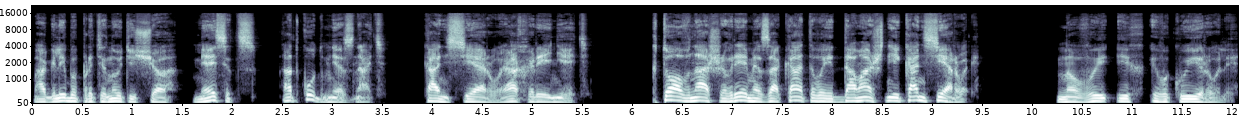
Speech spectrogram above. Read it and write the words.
Могли бы протянуть еще месяц. Откуда мне знать? Консервы, охренеть. Кто в наше время закатывает домашние консервы? Но вы их эвакуировали.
